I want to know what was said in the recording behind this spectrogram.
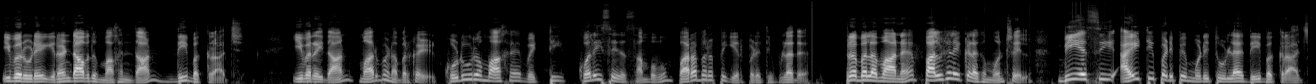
இவருடைய இரண்டாவது மகன்தான் தீபக்ராஜ். இவரைதான் மர்ம நபர்கள் கொடூரமாக வெட்டி கொலை செய்த சம்பவம் பரபரப்பை ஏற்படுத்தியுள்ளது. பிரபலமான பல்கலைக்கழகம் ஒன்றில் பிஎஸ்சி ஐடி படிப்பை முடித்துள்ள தீபக்ராஜ்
